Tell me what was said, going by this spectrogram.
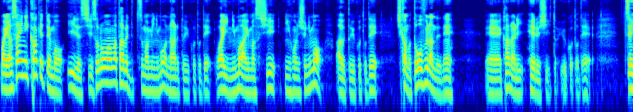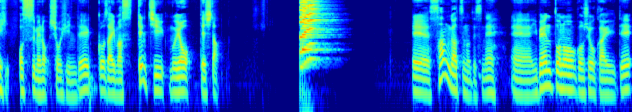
まあ、野菜にかけてもいいですし、そのまま食べてつまみにもなるということで、ワインにも合いますし、日本酒にも合うということで、しかも豆腐なんでね、えー、かなりヘルシーということで、ぜひおすすめの商品でございます。天地無用でした。えー、3月のですね、えー、イベントのご紹介で、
